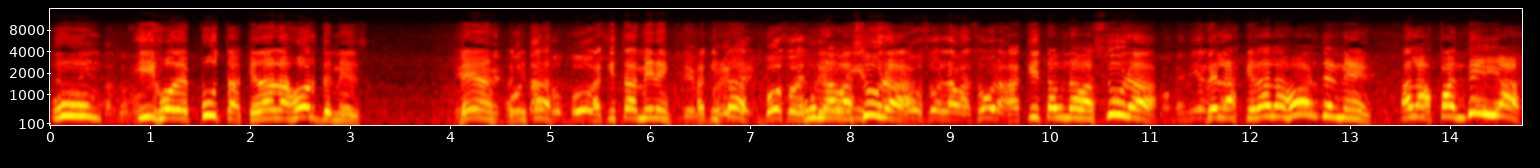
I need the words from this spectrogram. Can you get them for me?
Un hijo de puta que da las órdenes Vean, aquí está, aquí está, miren, aquí está. una basura. Aquí está una basura de las que da las órdenes a las pandillas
